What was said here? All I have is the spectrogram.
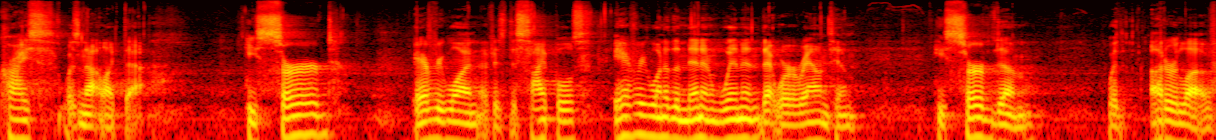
Christ was not like that. He served every one of his disciples, every one of the men and women that were around him. He served them with utter love,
